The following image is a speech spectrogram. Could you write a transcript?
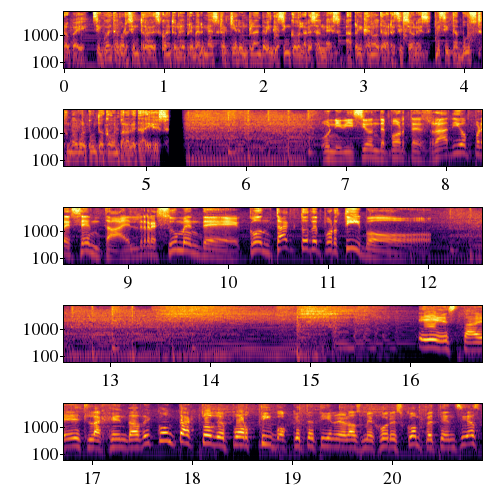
AroPay. 50% de descuento en el primer mes requiere un plan de 25 dólares al mes. Aplican otras restricciones. Visita boostmobile.com para detalles. Univisión Deportes Radio presenta el resumen de Contacto Deportivo. Esta es la agenda de Contacto Deportivo que te tiene las mejores competencias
